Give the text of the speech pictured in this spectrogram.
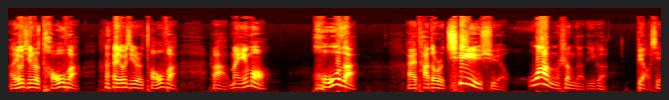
啊，尤其是头发，尤其是头发，是吧？眉毛、胡子，哎，它都是气血旺盛的一个表现。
